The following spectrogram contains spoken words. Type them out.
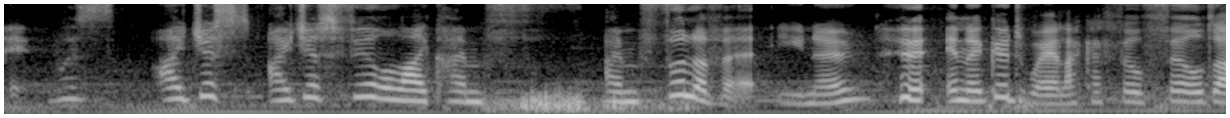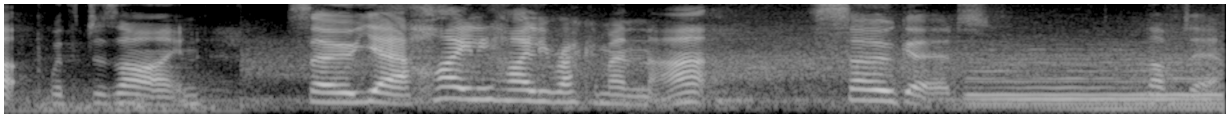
It was. I just. I just feel like I'm. I'm full of it. You know, in a good way. Like I feel filled up with design. So yeah, highly, highly recommend that. So good. Loved it.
